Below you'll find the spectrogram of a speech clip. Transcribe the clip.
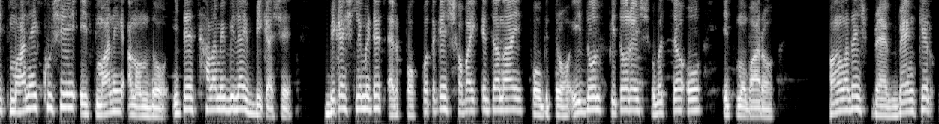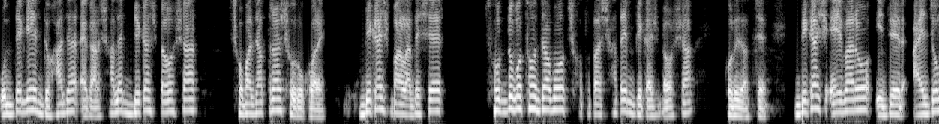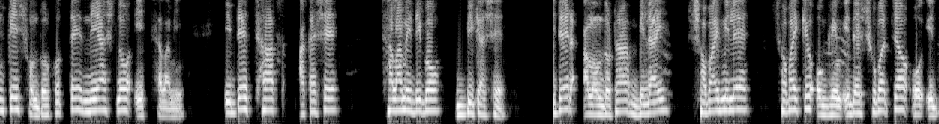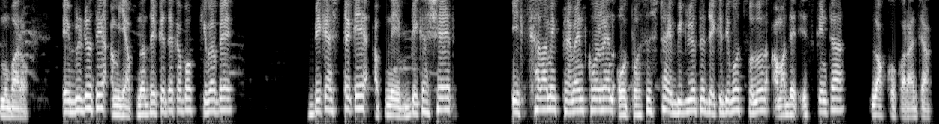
ঈদ মানে খুশি ঈদ মানে আনন্দ। ঈদের সালামি বিলাই বিকাশে। বিকাশ লিমিটেড এর পক্ষ থেকে সবাইকে জানাই পবিত্র ঈদ উল ফিতরের শুভেচ্ছা ও ঈদ মোবারক। বাংলাদেশ ব্র্যাক ব্যাংকের উদ্যোগে দুহাজার এগারো সালে বিকাশ ব্যবসার শোভাযাত্রা শুরু করে। বিকাশ বাংলাদেশের চোদ্দ বছর যাবৎ সততার সাথে বিকাশ ব্যবসা করে যাচ্ছে। বিকাশ এবারও ঈদের আয়োজনকে সুন্দর করতে নিয়ে আসলো ঈদ সালামি। ঈদের ছাদ আকাশে সালামি দিব বিকাশে। ঈদের আনন্দটা বিলাই সবাই মিলে সবাইকে অগ্রিম ঈদের শুভেচ্ছা ও ঈদ মুবারক। এই ভিডিওতে আমি আপনাদেরকে দেখাবো কীভাবে বিকাশ থেকে আপনি বিকাশের ঈদ সালামি পেমেন্ট করবেন ওই প্রসেসটা এই ভিডিওতে দেখে দিব। চলুন আমাদের স্ক্রিনটা লক্ষ্য করা যাক।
